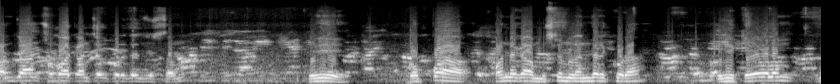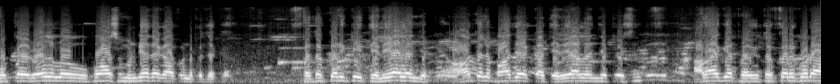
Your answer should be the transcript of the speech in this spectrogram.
రంజాన్ శుభాకాంక్షలు కూడా తెలియజేస్తాము. ఇది గొప్ప పండుగ ముస్లింలందరికీ కూడా. ఇది కేవలం ముప్పై రోజులు ఉపవాసం ఉండేదే కాకుండా ప్రతి ఒక్కరు. ప్రతి ఒక్కరికి తెలియాలని చెప్పి ఆకలి బాధ యొక్క తెలియాలని చెప్పేసి అలాగే ప్రతి ఒక్కరు కూడా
